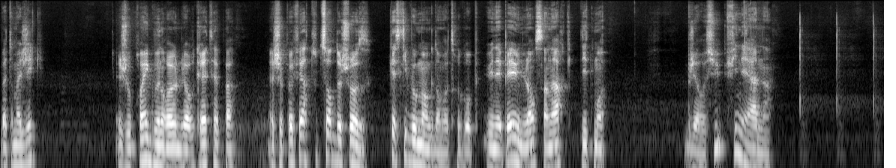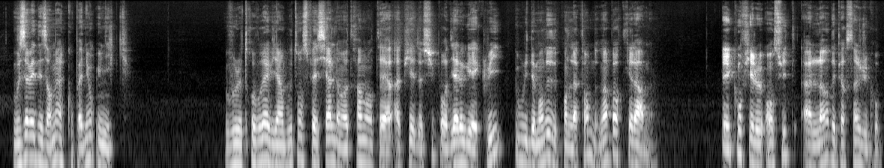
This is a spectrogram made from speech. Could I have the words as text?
Bâton magique? Je vous promets que vous ne le regrettez pas. Je peux faire toutes sortes de choses. Qu'est-ce qui vous manque dans votre groupe? Une épée, une lance, un arc? Dites-moi. J'ai reçu Anne. Vous avez désormais un compagnon unique. Vous le trouverez via un bouton spécial dans votre inventaire. Appuyez dessus pour dialoguer avec lui ou lui demander de prendre la forme de n'importe quelle arme. Et confiez-le ensuite à l'un des personnages du groupe.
